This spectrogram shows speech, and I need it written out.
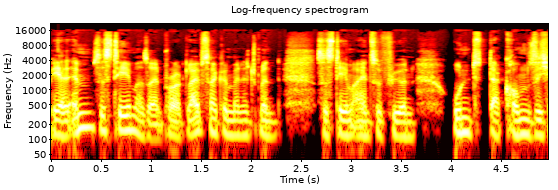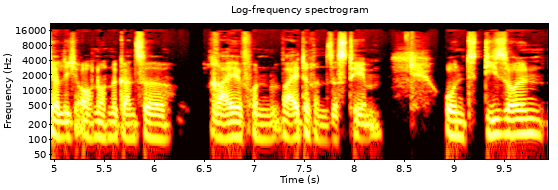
PLM-System, also ein Product Lifecycle Management System einzuführen. Und da kommen sicherlich auch noch eine ganze Reihe von weiteren Systemen. Und die sollen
